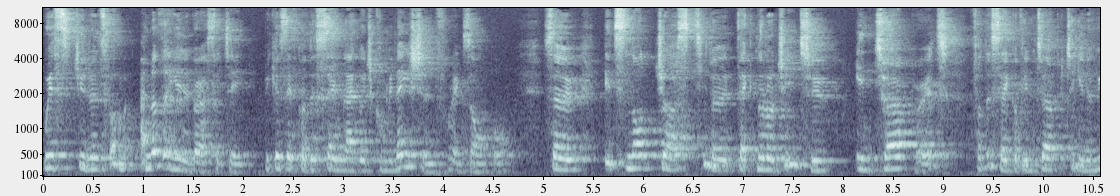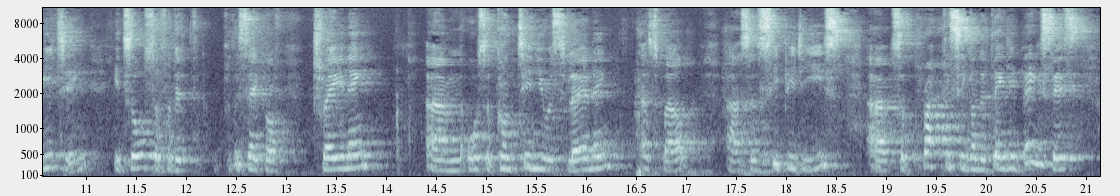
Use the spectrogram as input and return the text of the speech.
with students from another university because they've got the same language combination, for example. So it's not just you know technology to interpret for the sake of interpreting in a meeting. It's also for the for the sake of training, um, also continuous learning as well. Uh, so CPDs, uh, so practicing on a daily basis.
